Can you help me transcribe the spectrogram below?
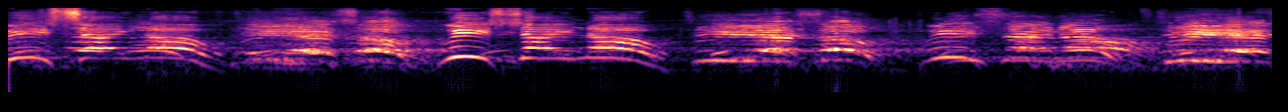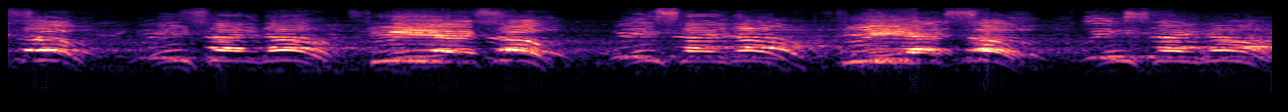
We say no. TSO. We say no. TSO. We say no. TSO. We say no. TSO. We say no. TSO. We say no.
